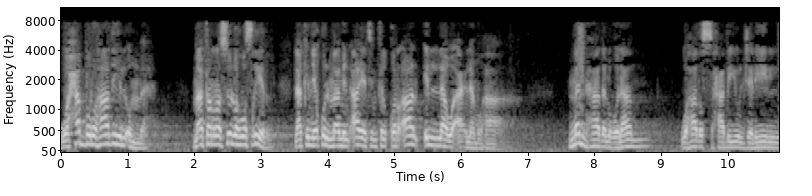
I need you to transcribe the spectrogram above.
وحبر هذه الأمة. مات الرسول وهو صغير لكن يقول ما من آية في القرآن إلا وأعلمها. من هذا الغلام وهذا الصحابي الجليل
